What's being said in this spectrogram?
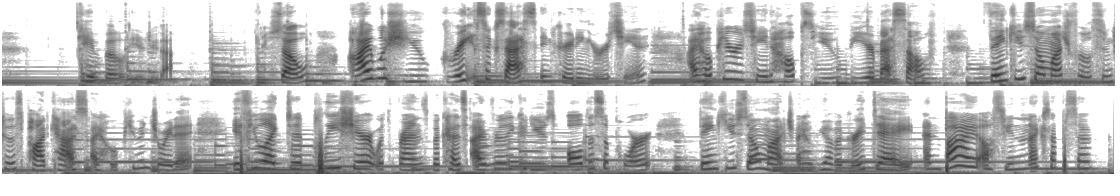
capability to do that. So, I wish you great success in creating your routine. I hope your routine helps you be your best self. Thank you so much for listening to this podcast. I hope you enjoyed it. If you liked it, please share it with friends because I really could use all the support. Thank you so much. I hope you have a great day, and bye. I'll see you in the next episode.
